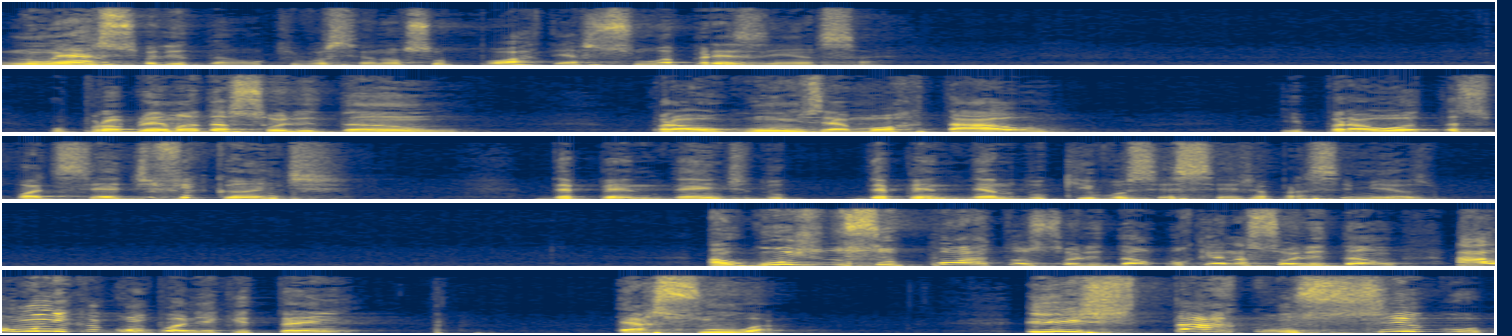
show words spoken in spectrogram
Não é a solidão que você não suporta, é a sua presença. O problema da solidão, para alguns, é mortal e para outras pode ser edificante, dependente do, dependendo do que você seja para si mesmo. Alguns não suportam a solidão porque na solidão a única companhia que tem é a sua. E estar consigo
